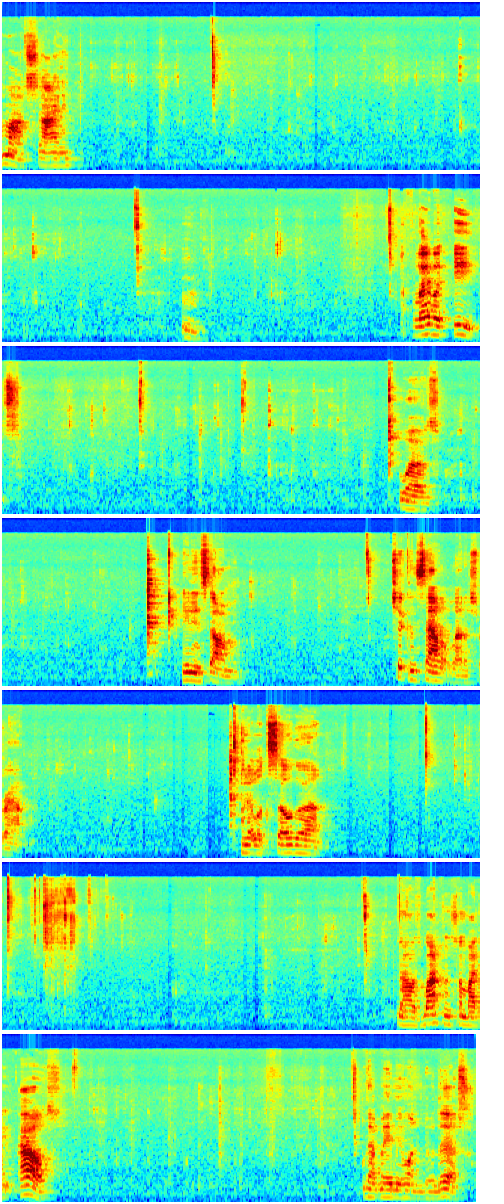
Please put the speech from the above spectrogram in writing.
Come on, shiny. Mm. Flavor Eats was eating some chicken salad lettuce wrap. And it looks so good. Now I was watching somebody else that made me want to do this.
